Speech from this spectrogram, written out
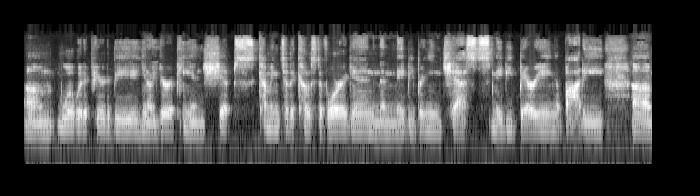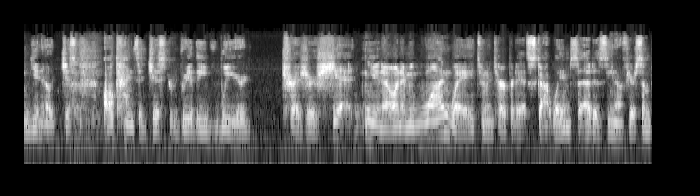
um, what would appear to be, you know, European ships coming to the coast of Oregon and then maybe bringing chests, maybe burying a body, um, you know, just all kinds of just really weird treasure shit, you know. And I mean, one way to interpret it, Scott Williams said, is you know, if you're some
